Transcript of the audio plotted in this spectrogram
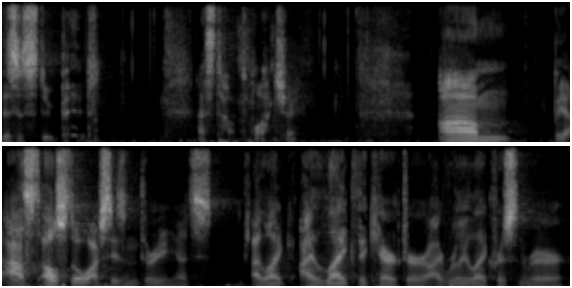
This is stupid. I stopped watching. Um, but yeah, I'll, I'll still watch season three. That's I like I like the character. I really like Krysten Ritter.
